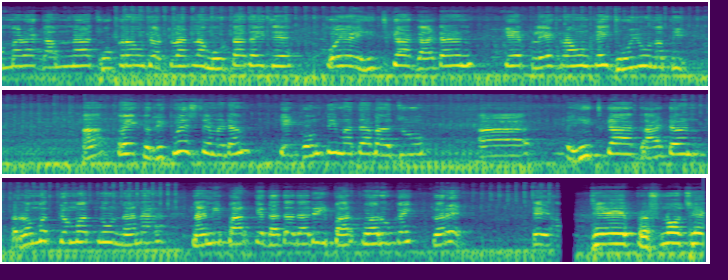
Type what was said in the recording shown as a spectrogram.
અમારા ગામના છોકરાઓ આટલા આટલા મોટા થાય છે. કોઈ હિંચકા ગાર્ડન કે પ્લેગ્રાઉન્ડ કંઈ જોયું નથી. હા, તો એક રિક્વેસ્ટ છે મેડમ કે ગોમતી માતા બાજુ હિંચકા ગાર્ડન રમત ગમતનું નાના, નાની પાર્ક કે દાદા દાદી પાર્ક વાળું કંઈક કરે. એ જે પ્રશ્નો છે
